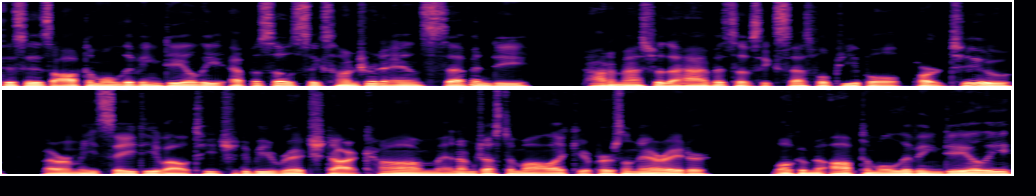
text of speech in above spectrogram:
This is Optimal Living Daily, episode 670 How to Master the Habits of Successful People, part two by Ramit Sethi of I'll Teach You to Be Rich.com. And I'm Justin Malik, your personal narrator. Welcome to Optimal Living Daily,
